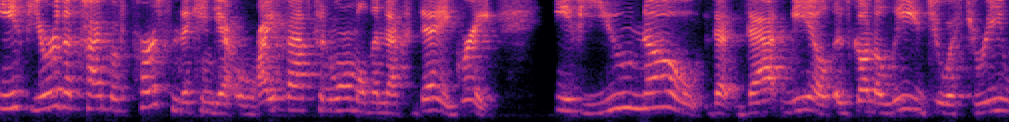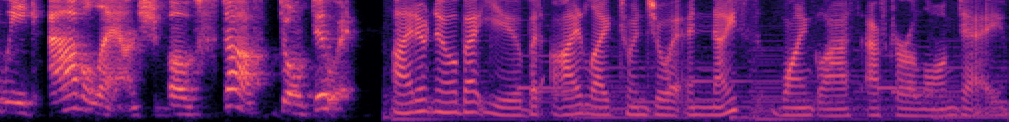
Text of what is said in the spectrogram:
if you're the type of person that can get right back to normal the next day, great. If you know that that meal is going to lead to a 3-week avalanche of stuff, don't do it. I don't know about you, but I like to enjoy a nice wine glass after a long day.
